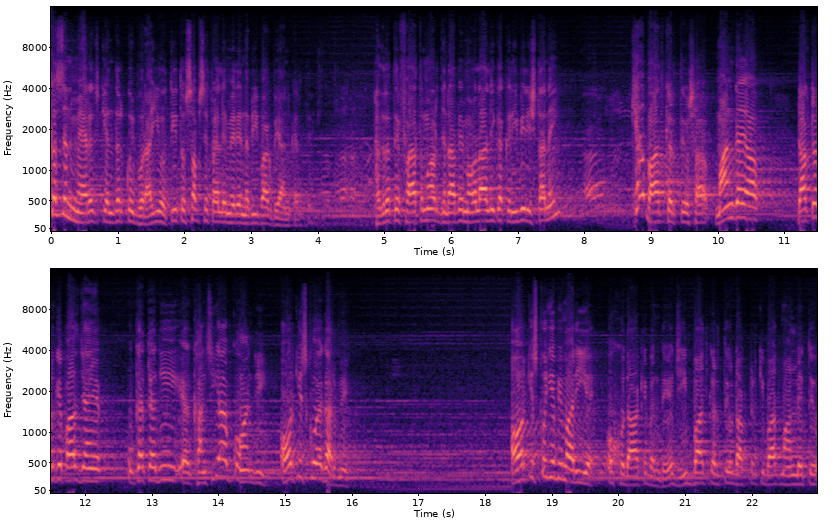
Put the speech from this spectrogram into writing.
कज़न मैरिज के अंदर कोई बुराई होती तो सबसे पहले मेरे नबी पाक बयान करते। हज़रत फ़ातिमा और जनाब मौला अली का करीबी रिश्ता नहीं? क्या बात करते हो साहब? मान गए आप। डॉक्टर के पास जाएँ, वो कहता है, जी, खांसी आपको? हाँ जी। और किसको है घर में? और किसको ये बीमारी है? ओ खुदा के बंदे, अजीब बात करते हो, डॉक्टर की बात मान लेते हो।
